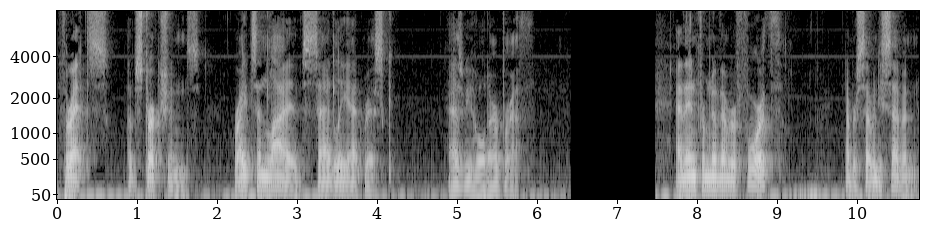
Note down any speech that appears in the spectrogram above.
threats, obstructions, rights and lives sadly at risk as we hold our breath. And then from November 4th, number 77.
